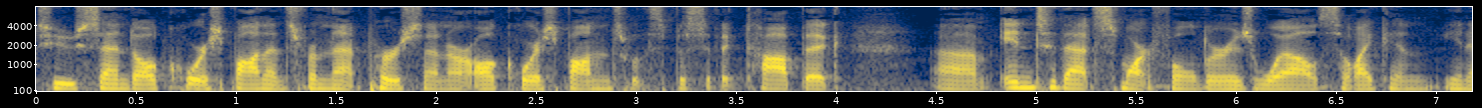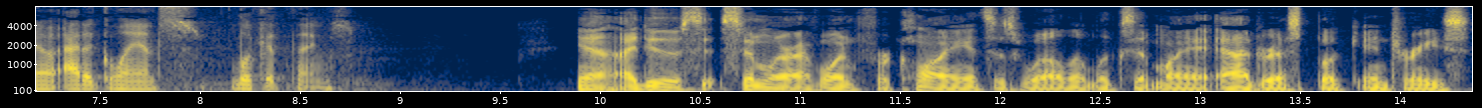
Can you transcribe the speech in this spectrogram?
to send all correspondence from that person or all correspondence with a specific topic um, into that smart folder as well, so I can you know at a glance look at things. Yeah, I do similar. I have one for clients as well that looks at my address book entries.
